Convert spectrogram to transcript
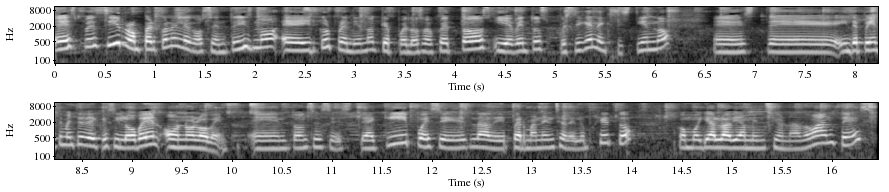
es pues sí romper con el egocentrismo e ir comprendiendo que pues los objetos y eventos pues siguen existiendo este independientemente de que si lo ven o no lo ven. Entonces este aquí pues es la de permanencia del objeto como ya lo había mencionado antes.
